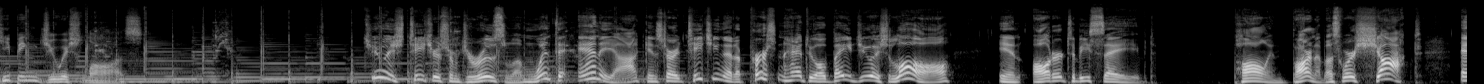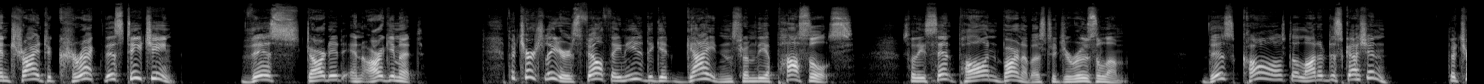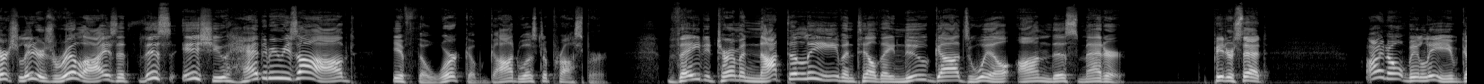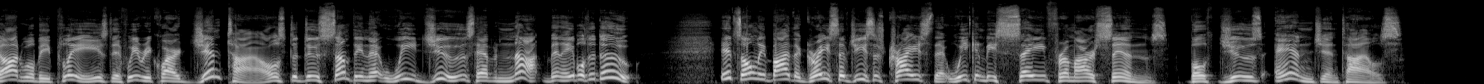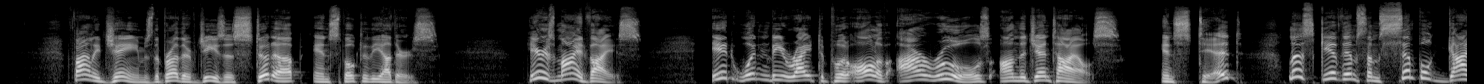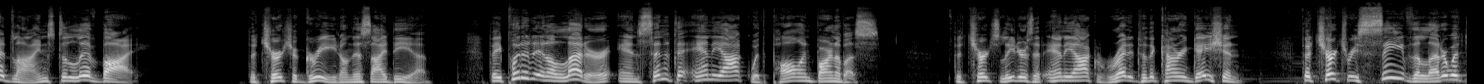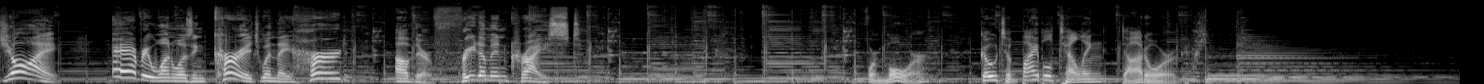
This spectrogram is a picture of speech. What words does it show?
Keeping Jewish Laws. Jewish teachers from Jerusalem went to Antioch and started teaching that a person had to obey Jewish law in order to be saved. Paul and Barnabas were shocked and tried to correct this teaching. This started an argument. The church leaders felt they needed to get guidance from the apostles, so they sent Paul and Barnabas to Jerusalem. This caused a lot of discussion. The church leaders realized that this issue had to be resolved if the work of God was to prosper. They determined not to leave until they knew God's will on this matter. Peter said, I don't believe God will be pleased if we require Gentiles to do something that we Jews have not been able to do. It's only by the grace of Jesus Christ that we can be saved from our sins, both Jews and Gentiles. Finally, James, the brother of Jesus, stood up and spoke to the others. Here's my advice it wouldn't be right to put all of our rules on the Gentiles. Instead, let's give them some simple guidelines to live by. The church agreed on this idea. They put it in a letter and sent it to Antioch with Paul and Barnabas. The church leaders at Antioch read it to the congregation. The church received the letter with joy. Everyone was encouraged when they heard of their freedom in Christ. For more, go to BibleTelling.org.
